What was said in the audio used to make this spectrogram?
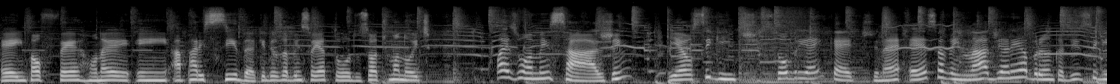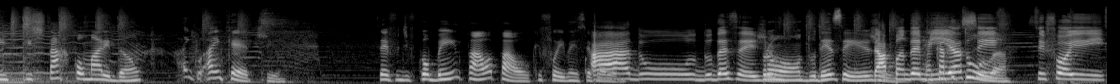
é, em Pau Ferro, né? Em Aparecida. Que Deus abençoe a todos. Ótima noite. Mais uma mensagem. E é o seguinte, sobre a enquete, né? Essa vem lá de Areia Branca. Diz o seguinte: estar com o maridão. A, enqu- a enquete. Você ficou bem pau a pau. O que foi, bem? Você falou? A do, do desejo. Pronto, do desejo. Da pandemia, Recapitula. se, se foi.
